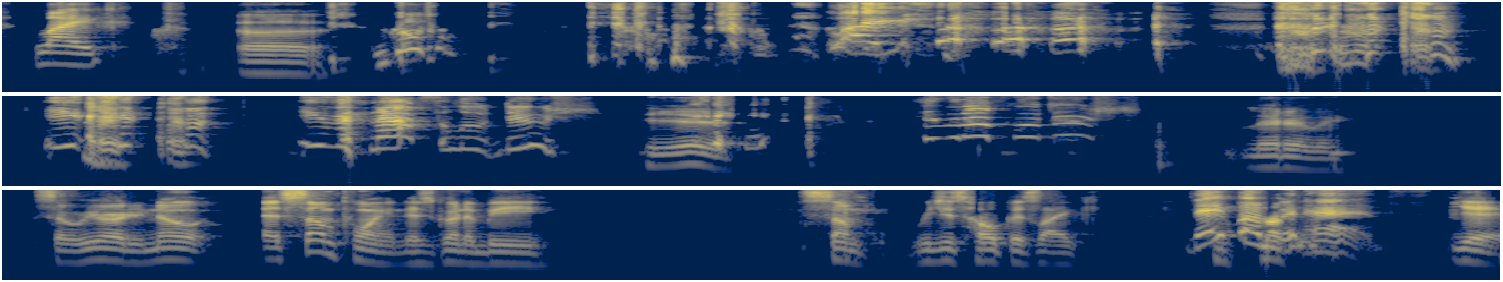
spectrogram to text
like, uh, coach like he, he's an absolute douche. he is He's an absolute douche. literally. So we already know at some point there's going to be something. We just hope it's like, They bumping heads. yeah.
